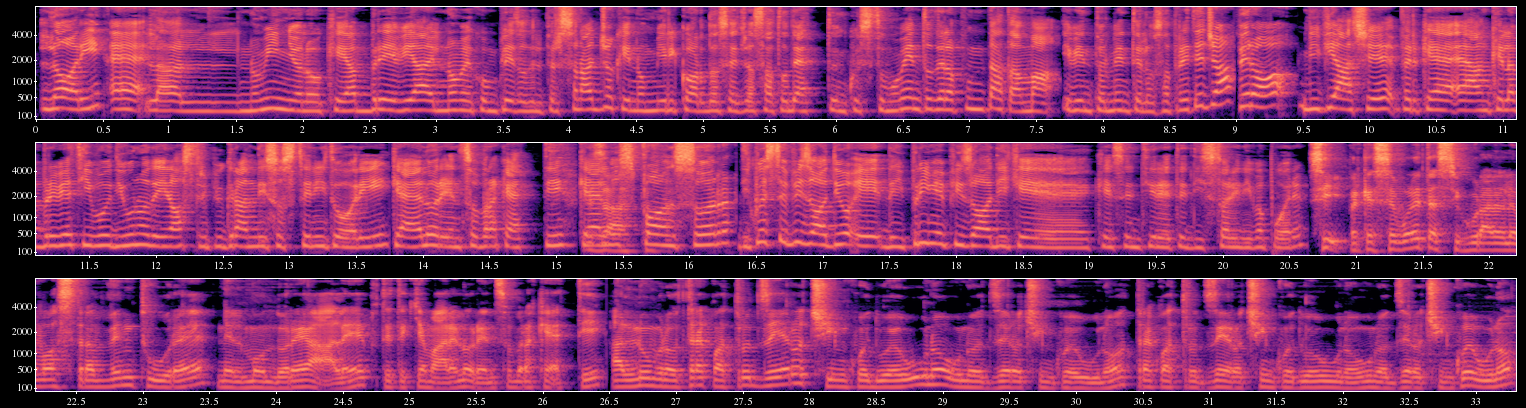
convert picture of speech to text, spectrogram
Sì. Lori è la- il nomignolo che abbrevia il nome completo del personaggio, che non mi ricordo se è già stato detto in questo momento della puntata, ma eventualmente lo saprete già. Però mi piace perché è anche l'abbreviativo di uno dei nostri più grandi sostenitori, che è Lorenzo Brachetti, che è lo Esatto. sponsor di questo episodio e dei primi episodi che, che sentirete di Storie di Vapore. Sì, perché se volete assicurare le vostre avventure nel mondo reale, potete chiamare Lorenzo Brachetti al numero 340 521 1051 340 521 1051.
